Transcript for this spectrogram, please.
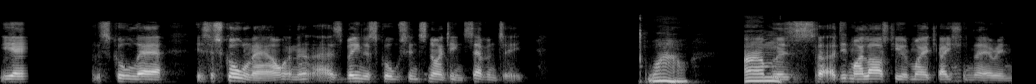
Yeah, the school there. It's a school now, and has been a school since 1970. Wow. Um, was uh, I did my last year of my education there in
